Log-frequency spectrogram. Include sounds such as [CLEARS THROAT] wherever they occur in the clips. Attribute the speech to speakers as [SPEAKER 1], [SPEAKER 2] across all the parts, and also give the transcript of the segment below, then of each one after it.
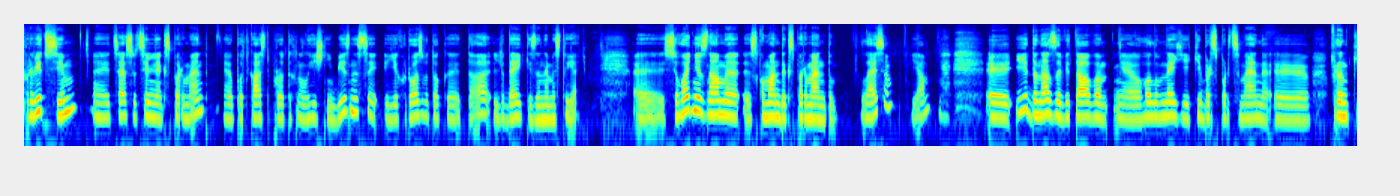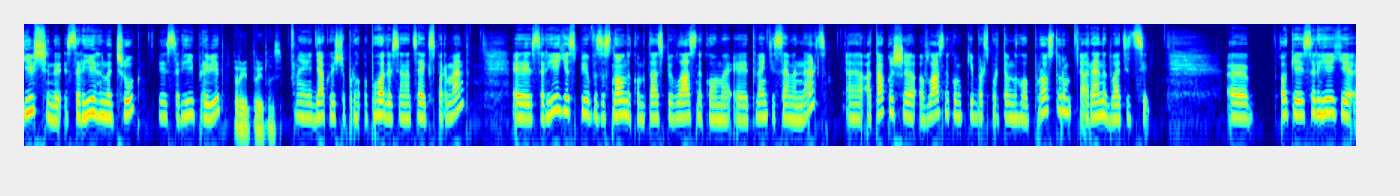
[SPEAKER 1] Привіт всім! Е, це суцільний експеримент, е, подкаст про технологічні бізнеси, їх розвиток е, та людей, які за ними стоять. Сьогодні з нами з команди експерименту Леся, я. І до нас завітав головний кіберспортсмен Франківщини Сергій Гначук. Сергій, привіт.
[SPEAKER 2] Привіт, привіт, Лесь.
[SPEAKER 1] Дякую, що погодився на цей експеримент. Сергій є співзасновником та співвласником 27 Nerds, а також е, власником кіберспортивного простору Арена 27. Е, окей, Сергій,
